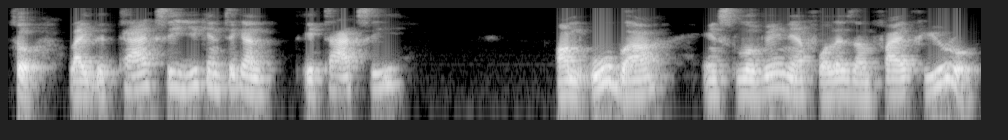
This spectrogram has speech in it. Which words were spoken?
So like the taxi you can take an, a taxi on uber in slovenia for less than 5 euro.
